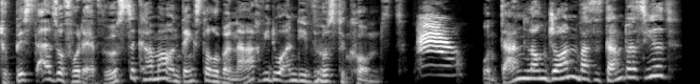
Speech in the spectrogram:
Du bist also vor der Würstekammer und denkst darüber nach, wie du an die Würste kommst. Und dann, Long John, was ist dann passiert?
